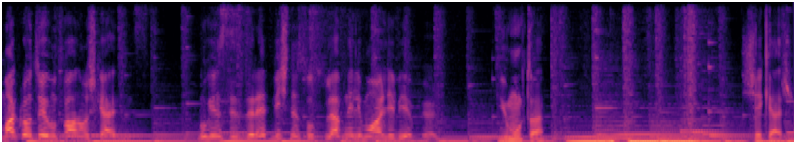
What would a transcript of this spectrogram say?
Makro Otoya Mutfağı'na hoş geldiniz. Bugün sizlere vişne soslu labneli muhallebi yapıyorum. Yumurta, şeker,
